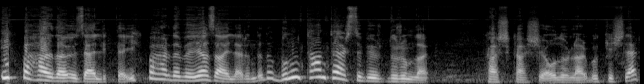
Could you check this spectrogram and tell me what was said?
İlkbaharda özellikle, ilkbaharda ve yaz aylarında da bunun tam tersi bir durumla karşı karşıya olurlar bu kişiler.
